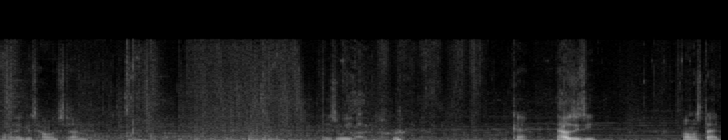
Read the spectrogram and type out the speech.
I think his helmet's done. He's weak. okay, that was easy. Almost died.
